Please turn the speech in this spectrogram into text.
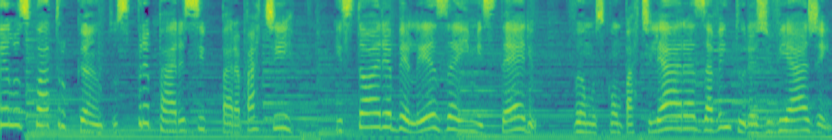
Pelos quatro cantos, prepare-se para partir. História, beleza e mistério. Vamos compartilhar as aventuras de viagem.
